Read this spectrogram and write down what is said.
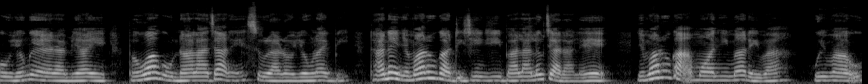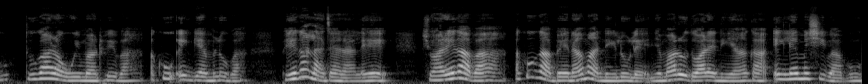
ကိုရုန်းကန်ရတာများရင်ဘဝကိုနာလာကြတယ်ဆိုတာတော့ယုံလိုက်ပြီဒါနဲ့ညီမတို့ကဒီချိန်ကြီးဘာလာလောက်ကြတာလဲ ညီမတို့ကအမွာညီမတွေပါဝေမာဦးသူကတော့ဝေမာထွေးပါအခုအိမ်ပြန်မလို့ပါဘဲကလာကြတာလဲရွာတွေကပါအခုကဘယ်နားမှနေလို့လဲညီမတို့သွားတဲ့နေရာကအိမ်လည်းမရှိပါဘူး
